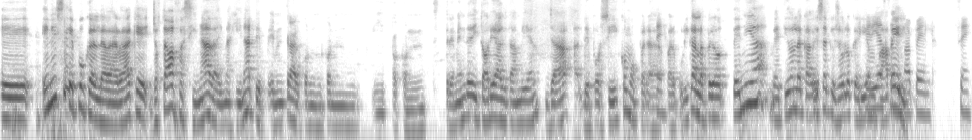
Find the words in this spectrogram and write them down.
Eh, en esa época, la verdad que yo estaba fascinada, imagínate, entrar con, con y con tremenda editorial también, ya de por sí como para, para, publicarla, pero tenía metido en la cabeza que yo lo quería en papel. papel. Sí.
